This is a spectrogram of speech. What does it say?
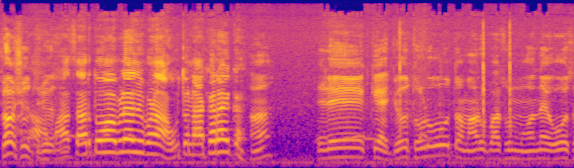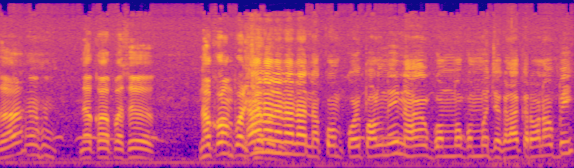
શું સુધર્યો છે? તો આપણે પણ આવું તો ના કરાય કે. હા? એટલે કેજો થોડું તમારું પાછું મોને એવો છે. નકર પછી નકોમ પડશે ના ના ના ના ના નકોમ કોઈ પાડું નહીં. ના ગમમાં ગમમાં ઝઘડા કરવાના ભાઈ.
